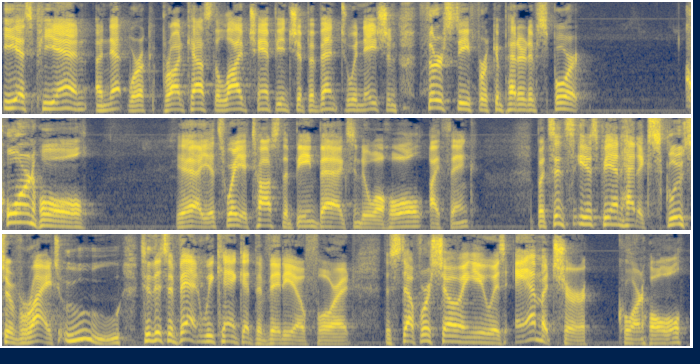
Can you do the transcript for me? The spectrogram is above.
ESPN, a network, broadcast a live championship event to a nation thirsty for competitive sport. Cornhole. Yeah, it's where you toss the beanbags into a hole, I think. But since ESPN had exclusive rights, ooh, to this event, we can't get the video for it. The stuff we're showing you is amateur cornhole,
